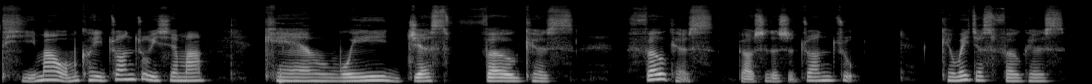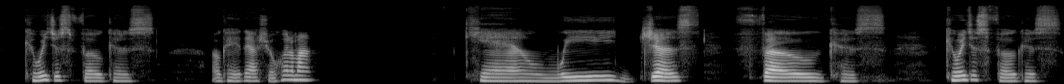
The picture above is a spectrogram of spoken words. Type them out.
题吗？我们可以专注一些吗？Can we just focus？Focus 表示的是专注。Can we just focus？Can we just focus？OK，大家学会了吗？Can we just focus? Can we just focus?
